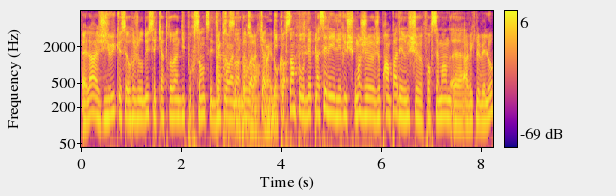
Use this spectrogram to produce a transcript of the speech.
Et là, j'ai vu que c'est aujourd'hui c'est 90%, c'est 10%. 90%, voilà, 10% pour déplacer les, les, ruches. Moi, je je prends pas des ruches euh, forcément euh, avec le vélo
